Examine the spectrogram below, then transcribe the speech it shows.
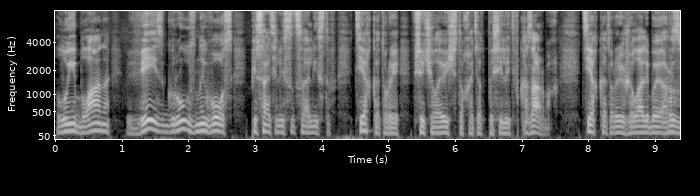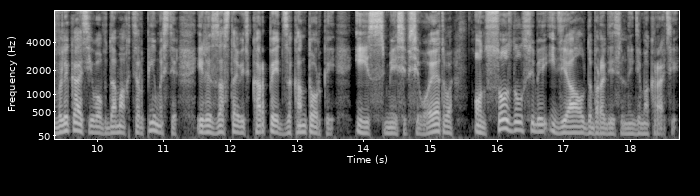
Луи Блана, весь грузный воз писателей-социалистов, тех, которые все человечество хотят поселить в казармах, тех, которые желали бы развлекать его в домах терпимости или заставить корпеть за конторкой. И из смеси всего этого он создал себе идеал добродетельной демократии,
